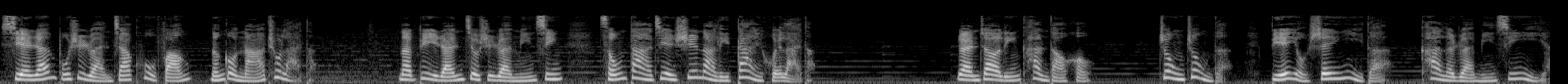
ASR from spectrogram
显然不是阮家库房能够拿出来的，那必然就是阮明星从大剑师那里带回来的。阮兆林看到后，重重的、别有深意的看了阮明心一眼。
